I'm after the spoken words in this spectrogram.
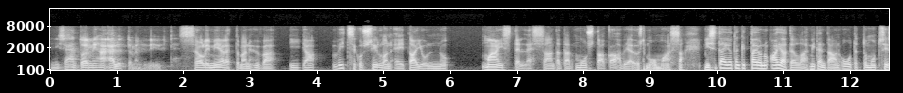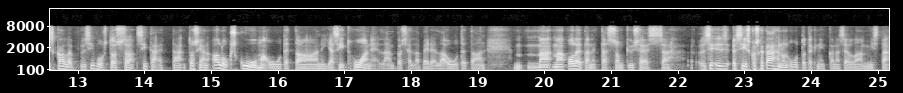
niin sehän toimii ihan älyttömän hyvin yhteen. Se oli mielettömän hyvä. Ja vitsi, kun silloin ei tajunnut maistellessaan tätä mustaa kahvia just muun muassa, niin sitä ei jotenkin tajunnut ajatella, että miten tämä on uutettu, mutta siis Kalle sivustossa sitä, että tosiaan aluksi kuuma uutetaan ja sitten huoneen lämpöisellä vedellä uutetaan. Mä, mä oletan, että tässä on kyseessä, siis, koska tämähän on uuttotekniikkana sellainen, mistä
